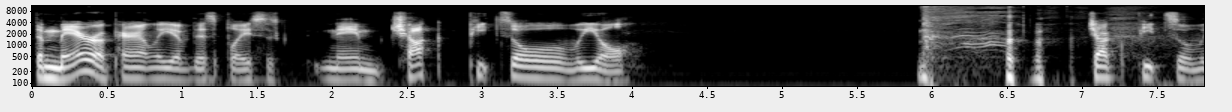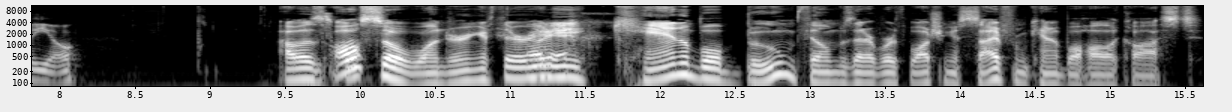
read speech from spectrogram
The mayor apparently of this place is named Chuck Pizzo Leo. Chuck Pizzo Leo. I was also wondering if there are Okay. any cannibal boom films that are worth watching aside from Cannibal Holocaust.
